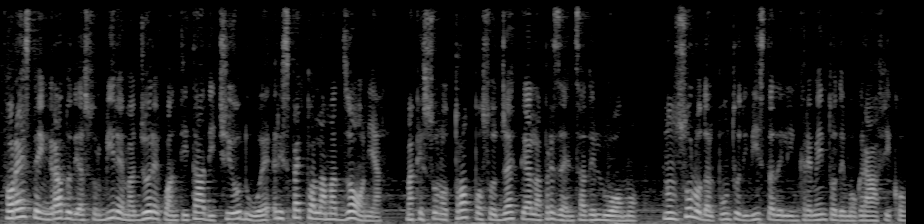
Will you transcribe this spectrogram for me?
foreste in grado di assorbire maggiore quantità di CO2 rispetto all'Amazzonia, ma che sono troppo soggette alla presenza dell'uomo, non solo dal punto di vista dell'incremento demografico,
